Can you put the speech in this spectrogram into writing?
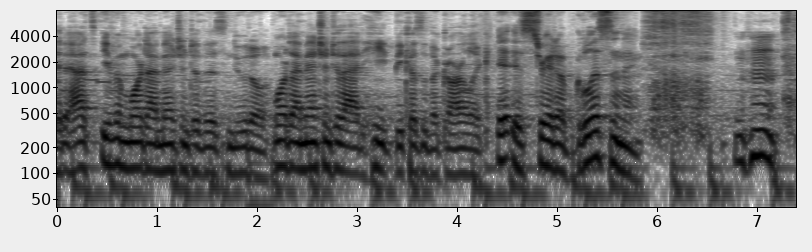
It adds even more dimension to this noodle. More dimension to that heat because of the garlic. It is straight up glistening. Mm-hmm.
